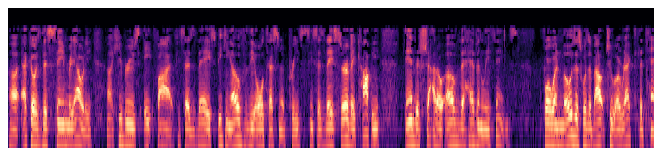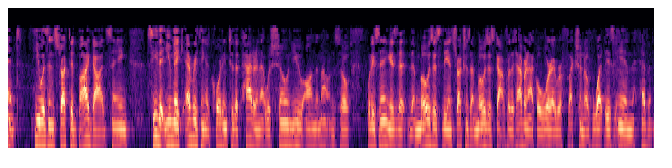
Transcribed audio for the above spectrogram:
uh, echoes this same reality. Uh, Hebrews 8:5. He says, "They, speaking of the Old Testament priests, he says they serve a copy and a shadow of the heavenly things. For when Moses was about to erect the tent, he was instructed by God, saying." See that you make everything according to the pattern that was shown you on the mountain. So what he's saying is that, that Moses, the instructions that Moses got for the tabernacle were a reflection of what is in heaven.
